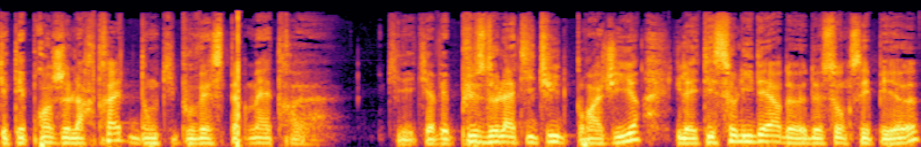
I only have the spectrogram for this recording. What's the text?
qui était proche de la retraite, donc qui pouvait se permettre, euh, qui, avait plus de latitude pour agir. Il a été solidaire de, son CPE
